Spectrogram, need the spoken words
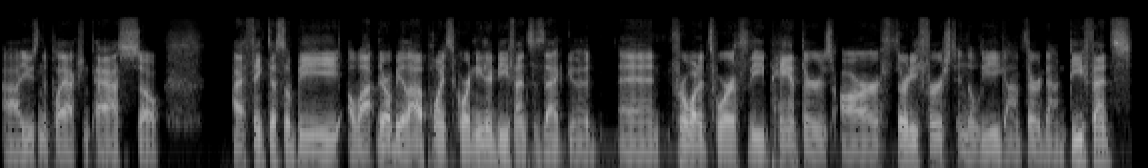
uh, using the play action pass. So I think this will be a lot. There will be a lot of points scored. Neither defense is that good. And for what it's worth, the Panthers are 31st in the league on third down defense.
